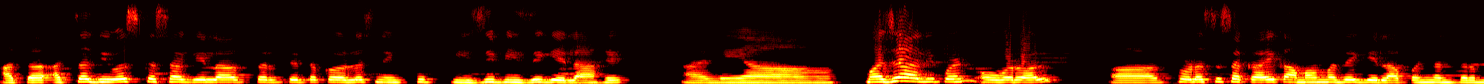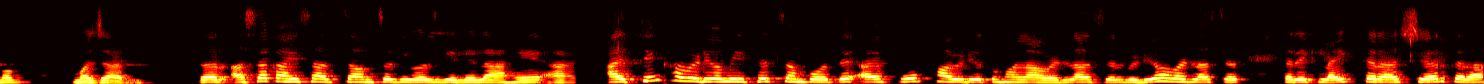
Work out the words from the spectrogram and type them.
आता आजचा दिवस कसा गेला तर ते तर कळलंच नाही. खूप बिझी बिझी गेला आहे. आणि मजा आली पण ओव्हरऑल थोडस सकाळी कामामध्ये गेला पण नंतर मग मजा आली. तर असा काहीसा आजचा आमचा दिवस गेलेला आहे. आय थिंक हा व्हिडिओ मी इथेच संपवते. आय होप हा व्हिडिओ तुम्हाला आवडला असेल व्हिडिओ आवडला असेल तर एक लाईक करा शेअर करा.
